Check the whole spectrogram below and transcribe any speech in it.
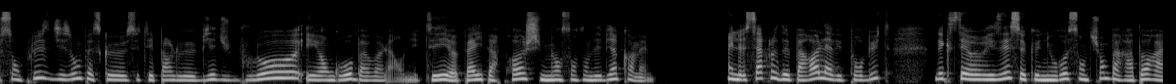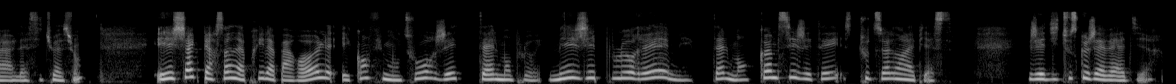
sans plus, disons, parce que c'était par le biais du boulot. Et en gros, bah voilà, on n'était pas hyper proches, mais on s'entendait bien quand même. Et le cercle de parole avait pour but d'extérioriser ce que nous ressentions par rapport à la situation. Et chaque personne a pris la parole et quand fut mon tour, j'ai tellement pleuré. Mais j'ai pleuré, mais comme si j'étais toute seule dans la pièce. J'ai dit tout ce que j'avais à dire.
